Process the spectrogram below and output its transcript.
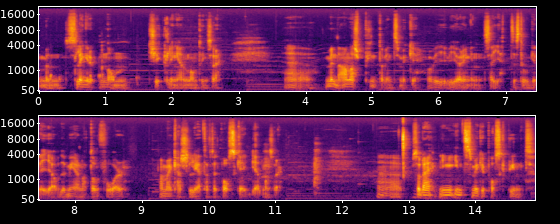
men, slänger upp någon kyckling eller någonting sådär. Eh, men annars pyntar vi inte så mycket. Och vi, vi gör ingen så här, jättestor grej av det. Mer än att de får ja, men, kanske leta efter ett påskägg eller något sådär. Eh, så nej, in- inte så mycket påskpynt.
